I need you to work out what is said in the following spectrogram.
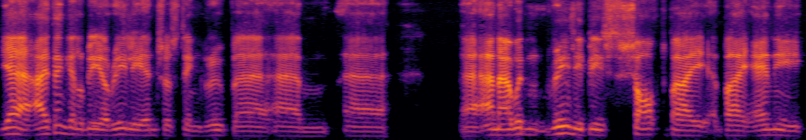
Yeah, I think it'll be a really interesting group, uh, um, uh, uh, and I wouldn't really be shocked by by any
